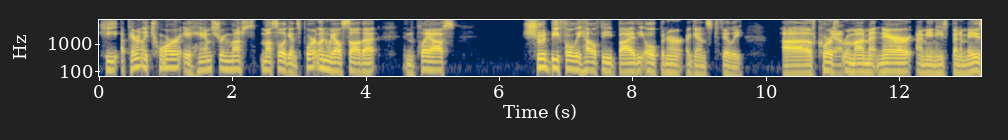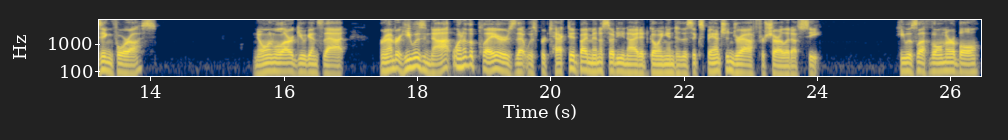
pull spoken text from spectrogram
He apparently tore a hamstring mus- muscle against Portland. We all saw that in the playoffs. Should be fully healthy by the opener against Philly. Uh, of course, yeah. Ramon Métanire. I mean, he's been amazing for us. No one will argue against that. Remember, he was not one of the players that was protected by Minnesota United going into this expansion draft for Charlotte FC. He was left vulnerable.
